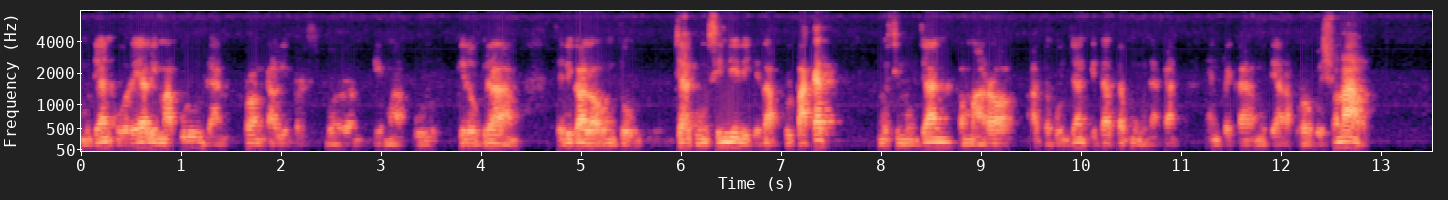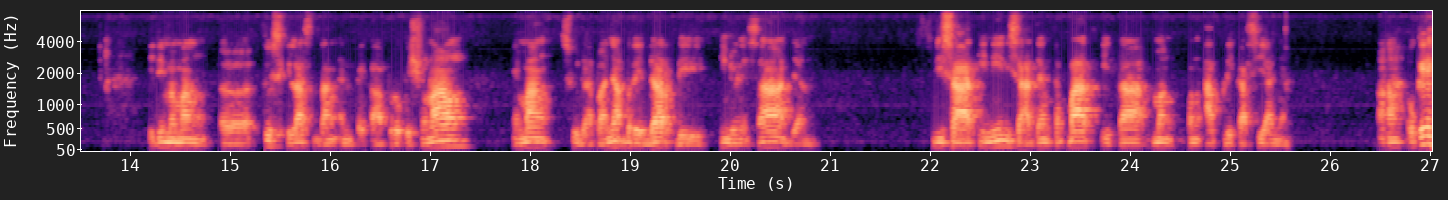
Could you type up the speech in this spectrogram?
kemudian urea 50 dan kron kaliber boron 50 kg jadi kalau untuk jagung sendiri kita full paket musim hujan kemarau ataupun hujan kita tetap menggunakan NPK Mutiara Profesional. Jadi memang uh, itu sekilas tentang NPK Profesional. Memang sudah banyak beredar di Indonesia dan di saat ini, di saat yang tepat kita mengaplikasiannya. Uh, Oke, okay,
